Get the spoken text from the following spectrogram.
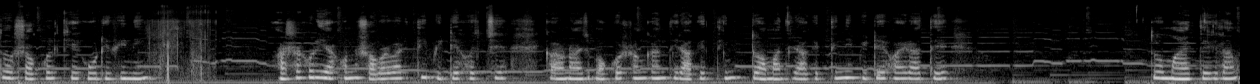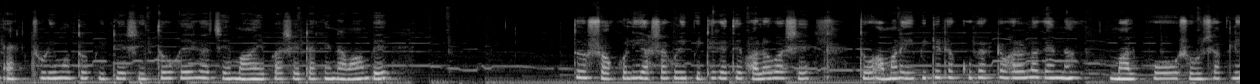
তো সকলকে গুড ইভিনিং আশা করি এখন সবার বাড়িতেই পিঠে হচ্ছে, কারণ আজ মকর সংক্রান্তির আগের দিন, তো আমাদের আগের দিনই পিঠে হয় রাতে। তো মায়ের দেখলাম এক ছুরি মতো পিঠে সিদ্ধ হয়ে গেছে, মা এবার সেটাকে নামাবে। তো সকলেই আশা করি পিঠে খেতে ভালোবাসে। তো আমার এই পিঠেটা খুব একটা ভালো লাগে না। মালপো, সরু চাকলি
